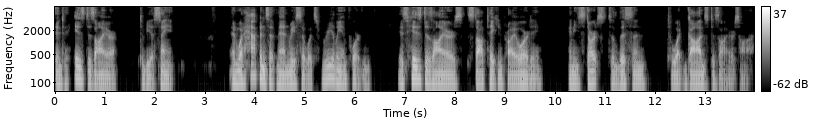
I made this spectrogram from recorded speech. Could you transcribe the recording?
into his desire to be a saint. And what happens at Manresa, what's really important, is his desires stop taking priority and he starts to listen to what God's desires are.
